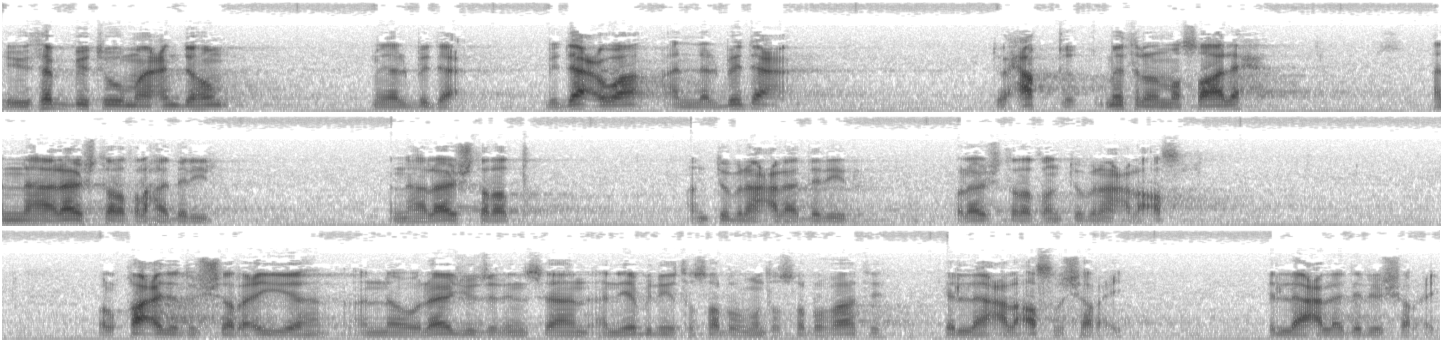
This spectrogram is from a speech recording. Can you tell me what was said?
ليثبتوا ما عندهم من البدع. بدعوى أن البدع تحقق مثل المصالح أنها لا يشترط لها دليل أنها لا يشترط أن تبنى على دليل ولا يشترط أن تبنى على أصل. والقاعدة الشرعية أنه لا يجوز الإنسان أن يبني تصرف من تصرفاته إلا على أصل شرعي إلا على دليل شرعي.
